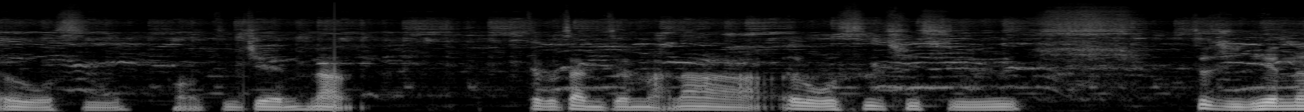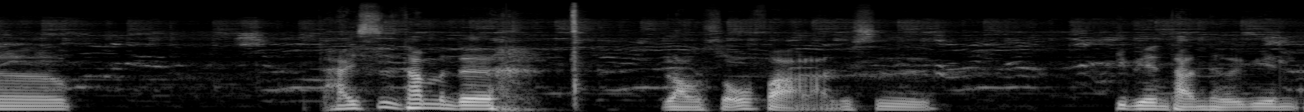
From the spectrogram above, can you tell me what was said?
俄罗斯哦之间那这个战争嘛。那俄罗斯其实这几天呢，还是他们的。老手法啦，就是一边谈和一边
